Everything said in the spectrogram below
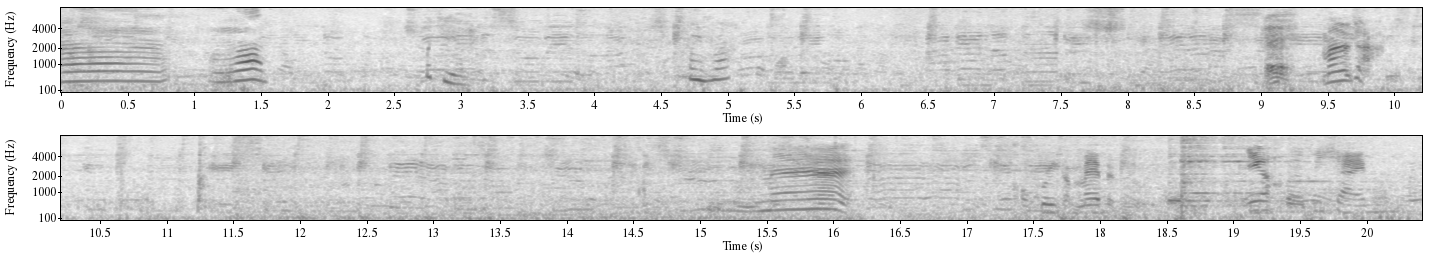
อ่าอ่าไม่เกี่ยวไม่มาเอ๊ะมาแล้วจ้ะ คุยกับแม่แบบนี้ นี่ก็คือพี่ชายผมนะ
